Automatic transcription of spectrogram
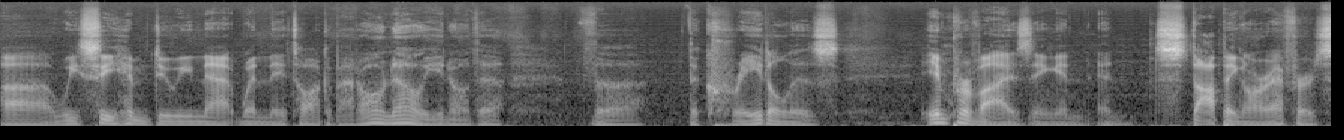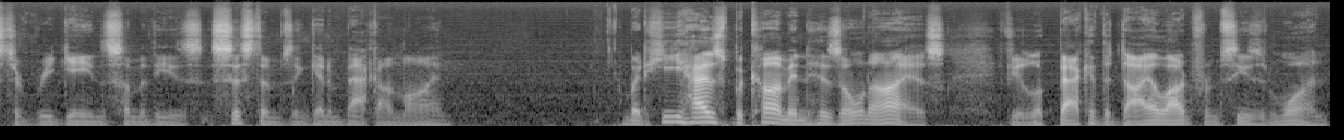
Uh, we see him doing that when they talk about, oh no, you know, the the the cradle is improvising and, and stopping our efforts to regain some of these systems and get them back online. But he has become, in his own eyes, if you look back at the dialogue from season one,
